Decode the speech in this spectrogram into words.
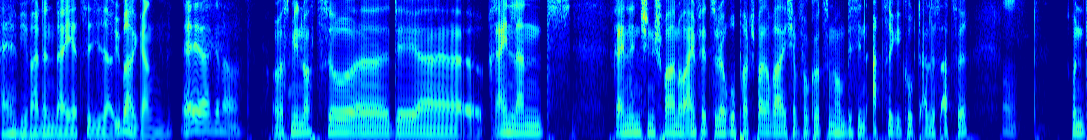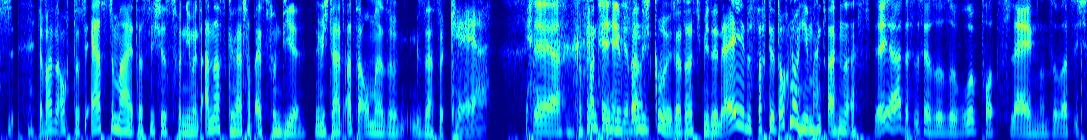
hä, wie war denn da jetzt dieser Übergang? Ja, ja, genau. Und was mir noch zu äh, der Rheinland, rheinländischen Sprache noch einfällt, zu der Ruhrpott-Sprache war, ich habe vor kurzem noch ein bisschen Atze geguckt, alles Atze. Hm. Und da war dann auch das erste Mal, dass ich es von jemand anders gehört habe als von dir. Nämlich da hat Atze auch mal so gesagt, so, Care. Ja, ja. Fand ich, Genau. fand ich cool. Da dachte ich mir dann, ey, das sagt ja doch noch jemand anders. Ja, ja, das ist ja so, so Ruhrpott-Slang und sowas. Ich,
